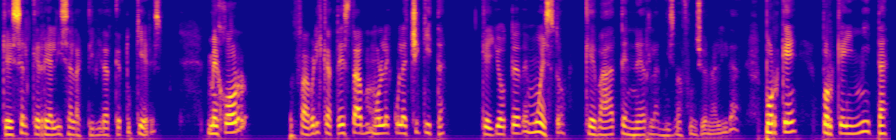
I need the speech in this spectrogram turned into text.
que es el que realiza la actividad que tú quieres, mejor fabrícate esta molécula chiquita que yo te demuestro que va a tener la misma funcionalidad. ¿Por qué? Porque imita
